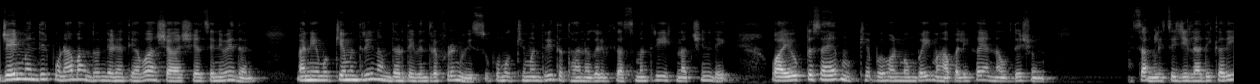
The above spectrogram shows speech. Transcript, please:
जैन मंदिर पुन्हा बांधून देण्यात यावं अशा आशयाचे निवेदन माननीय मुख्यमंत्री नामदार देवेंद्र फडणवीस उपमुख्यमंत्री तथा नगरविकास मंत्री एकनाथ शिंदे व आयुक्त साहेब मुख्य भवन मुंबई महापालिका यांना उद्देशून सांगलीचे जिल्हाधिकारी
